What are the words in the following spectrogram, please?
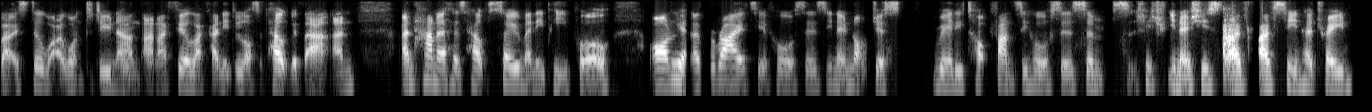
that is still what I want to do now. And, and I feel like I need a lot of help with that. And and Hannah has helped so many people on Yeah. a variety of horses. You know, not just really top fancy horses. Some she, you know, she's I've I've seen her train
